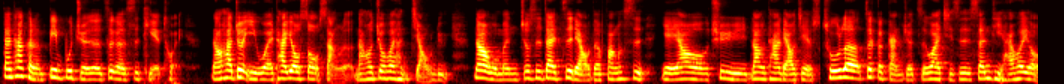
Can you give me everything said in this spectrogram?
但他可能并不觉得这个是铁腿。然后他就以为他又受伤了，然后就会很焦虑。那我们就是在治疗的方式，也要去让他了解，除了这个感觉之外，其实身体还会有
